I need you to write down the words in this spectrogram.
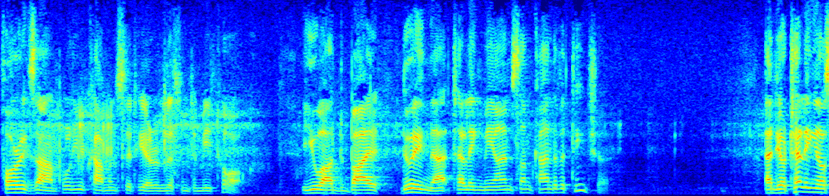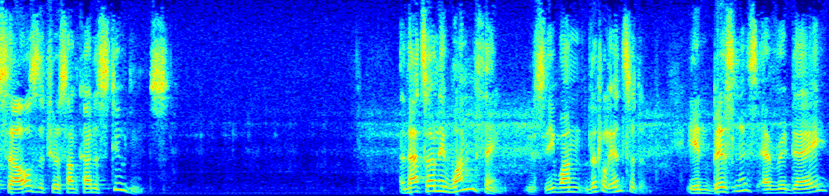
For example, you come and sit here and listen to me talk. You are, by doing that, telling me I'm some kind of a teacher. And you're telling yourselves that you're some kind of students. And that's only one thing, you see, one little incident. In business, every day,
